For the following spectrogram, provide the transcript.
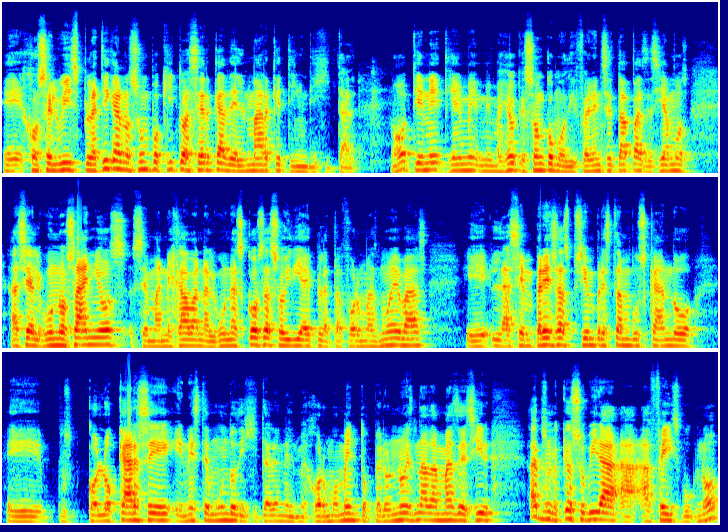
eh, José Luis, platícanos un poquito acerca del marketing digital, ¿no? Tiene, tiene, me imagino que son como diferentes etapas. Decíamos, hace algunos años se manejaban algunas cosas, hoy día hay plataformas nuevas, eh, las empresas siempre están buscando eh, pues, colocarse en este mundo digital en el mejor momento, pero no es nada más decir, ah, pues me quiero subir a, Facebook, ¿no?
